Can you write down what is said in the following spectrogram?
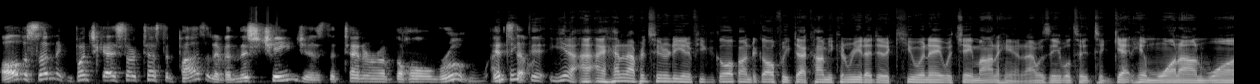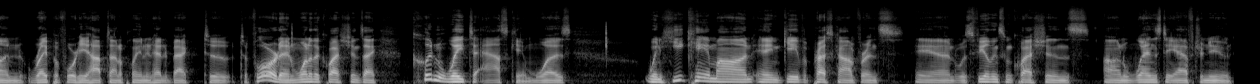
all of a sudden a bunch of guys start testing positive, and this changes the tenor of the whole room I think that you know I, I had an opportunity, and if you could go up onto golfweek.com, you can read. I did a Q and A with Jay Monahan, and I was able to to get him one on one right before he hopped on a plane and headed back to to Florida. And one of the questions I couldn't wait to ask him was when he came on and gave a press conference and was fielding some questions on Wednesday afternoon.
